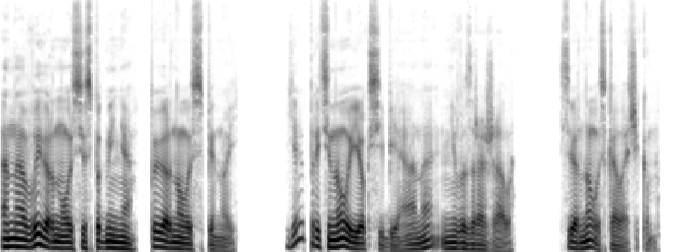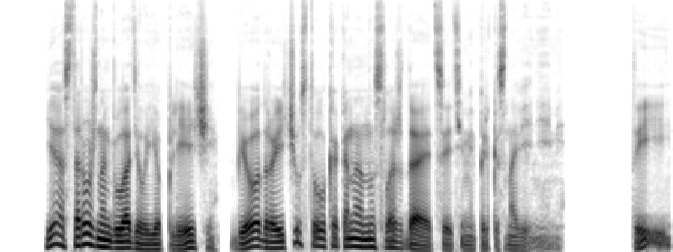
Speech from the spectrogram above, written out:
Она вывернулась из-под меня, повернулась спиной. Я притянул ее к себе, а она не возражала. Свернулась калачиком. Я осторожно гладил ее плечи, бедра и чувствовал, как она наслаждается этими прикосновениями. «Ты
